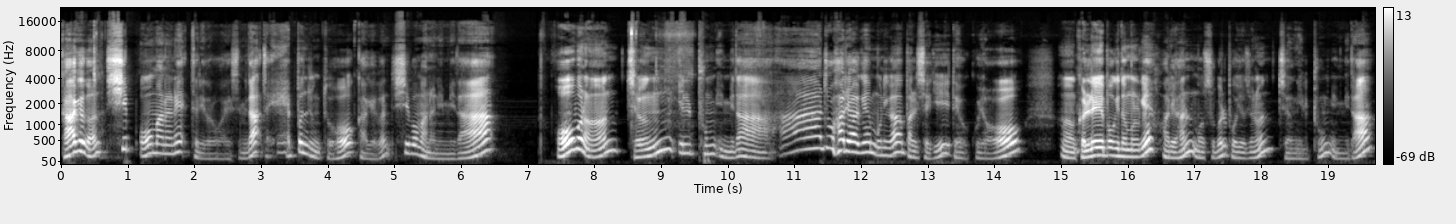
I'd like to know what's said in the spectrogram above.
가격은 15만 원에 드리도록 하겠습니다. 자, 예쁜 중투호 가격은 15만 원입니다. 5번은 정일품입니다. 아주 화려하게 무늬가 발색이 되었고요. 어, 근래에 보기 드물게 화려한 모습을 보여주는 정일품입니다.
